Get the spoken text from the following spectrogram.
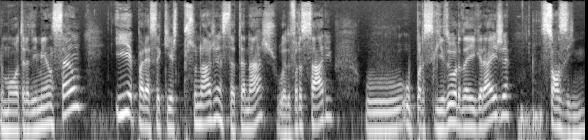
numa outra dimensão, e aparece aqui este personagem, Satanás, o adversário, o, o perseguidor da igreja, sozinho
